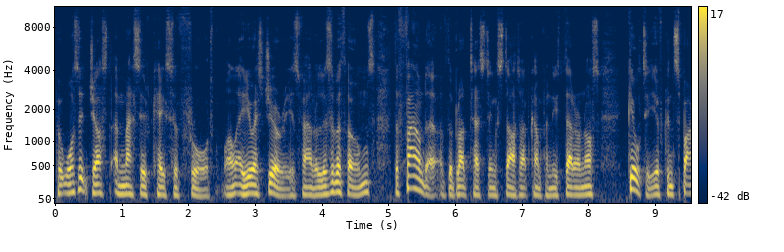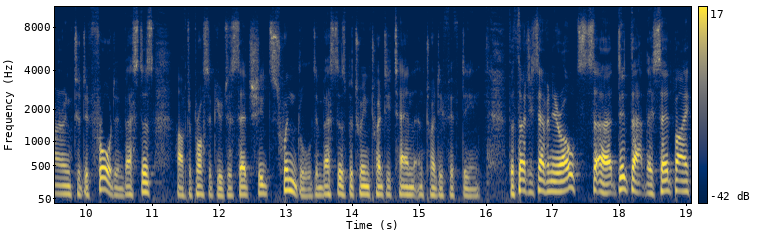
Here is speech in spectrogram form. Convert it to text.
but was it just a massive case of fraud? Well, a US jury has found Elizabeth Holmes, the founder of the blood testing startup company Theranos, guilty of conspiring to defraud investors after prosecutors said she'd swindled investors between 2010 and 2015. The 37-year-old uh, did that, they said, by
